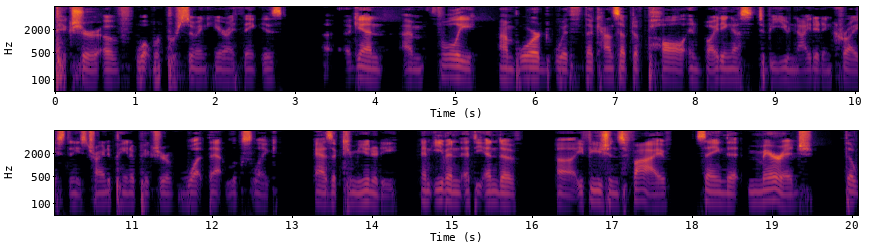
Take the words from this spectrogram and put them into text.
picture of what we're pursuing here, I think, is uh, again, I'm fully on board with the concept of Paul inviting us to be united in Christ, and he's trying to paint a picture of what that looks like as a community. And even at the end of uh, Ephesians 5, saying that marriage, the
